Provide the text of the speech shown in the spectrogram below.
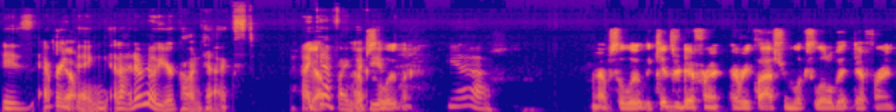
is everything. And I don't know your context. I can't find absolutely. you. Yeah. Absolutely. Kids are different. Every classroom looks a little bit different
